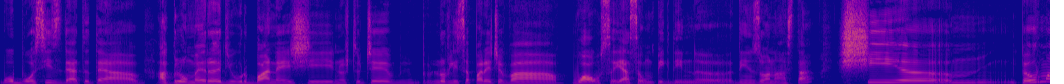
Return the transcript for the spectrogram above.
obosiți de atâtea aglomerări urbane și nu știu ce, lor li se pare ceva wow să iasă un pic din, uh, din zona asta. Și uh, pe urmă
